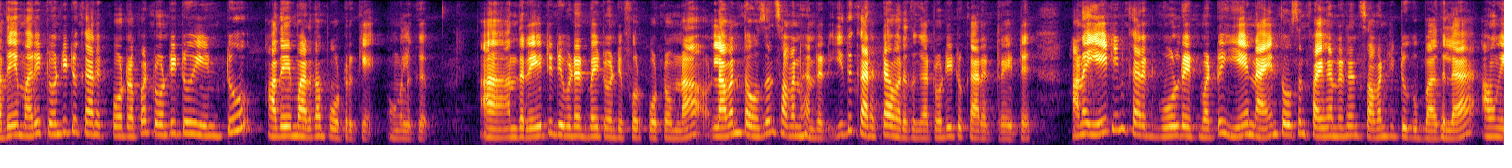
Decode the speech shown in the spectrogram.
அதே மாதிரி டுவெண்ட்டி டூ கேரட் போடுறப்ப டுவெண்ட்டி டூ இன்ட்டு அதே மாதிரி தான் போட்டிருக்கேன் உங்களுக்கு. அந்த rate divided by twenty four போட்டோம்னா லெவன் தௌசண்ட் செவன் ஹண்ட்ரட் இது கரெக்டாக வருதுங்க டுவெண்ட்டி டூ கேரட் ரேட்டு ஆனால் எயிட்டீன் கேரட் கோல்டு ரேட் மட்டும் ஏன் nine thousand five hundred and seventy டூக்கு பதிலாக அவங்க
